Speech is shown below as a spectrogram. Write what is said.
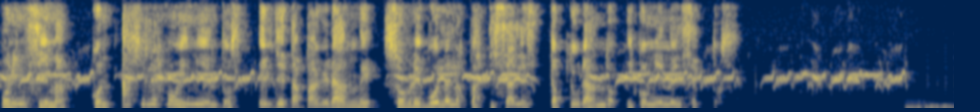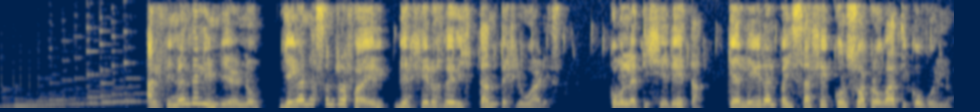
Por encima, con ágiles movimientos, el yetapa grande sobrevuela los pastizales capturando y comiendo insectos. Al final del invierno, llegan a San Rafael viajeros de distantes lugares, como la tijereta, que alegra el paisaje con su acrobático vuelo.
